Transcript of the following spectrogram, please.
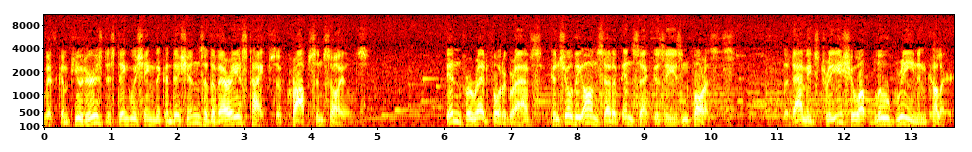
with computers distinguishing the conditions of the various types of crops and soils. Infrared photographs can show the onset of insect disease in forests. The damaged trees show up blue-green in color.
